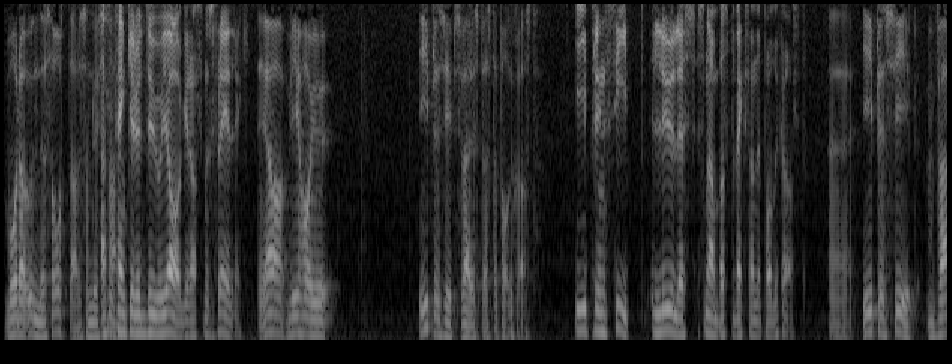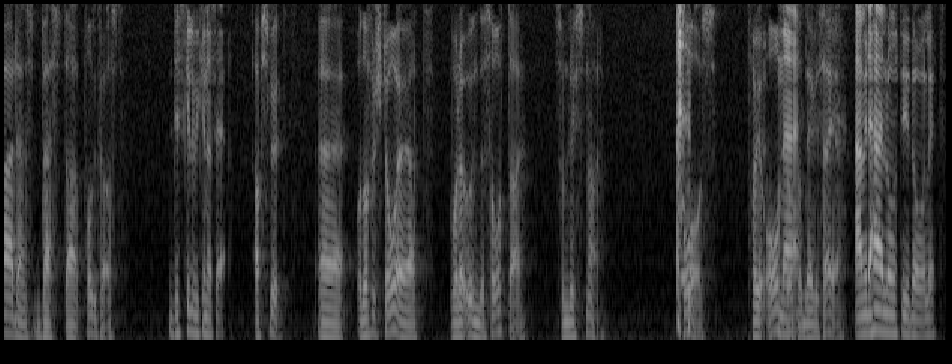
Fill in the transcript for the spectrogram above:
Våra undersåtar som lyssnar. Alltså tänker du du och jag, Rasmus Fredrik? Ja, vi har ju i princip Sveriges bästa podcast. I princip Luleås snabbast växande podcast. Eh, I princip världens bästa podcast. Det skulle vi kunna säga. Absolut. Eh, och då förstår jag ju att våra undersåtar som lyssnar på oss tar ju åt Nej. oss av det vi säger. Nej men det här låter ju dåligt.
